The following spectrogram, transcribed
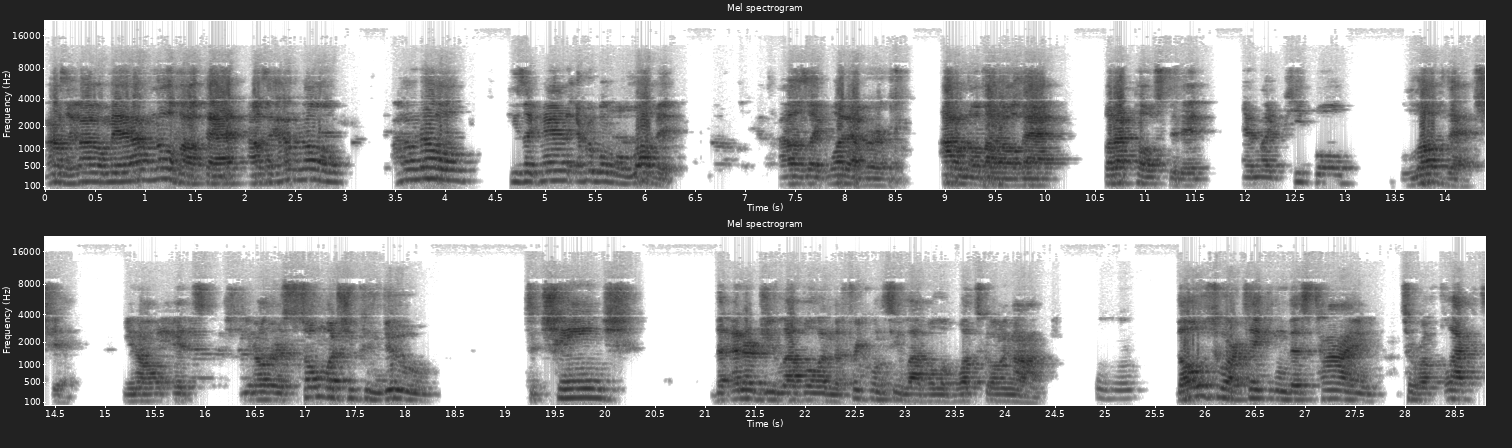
And I was like, "Oh man, I don't know about that." I was like, "I don't know, I don't know." He's like, "Man, everyone will love it." I was like, "Whatever." I don't know about all that, but I posted it, and like people love that shit. You know, it's you know, there's so much you can do to change the energy level and the frequency level of what's going on. hmm Those who are taking this time to reflect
